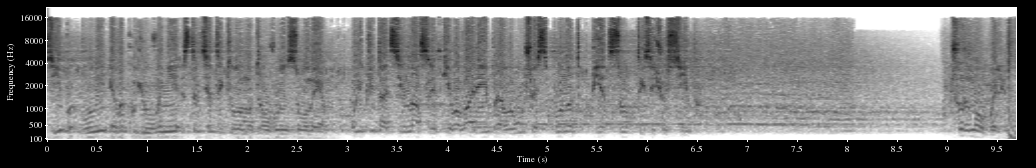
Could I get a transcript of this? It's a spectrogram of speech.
осіб були евакуйовані з 30-кілометрової зони. У ліквідації наслідків аварії брали участь понад 500 тисяч осіб. Чорнобиль.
